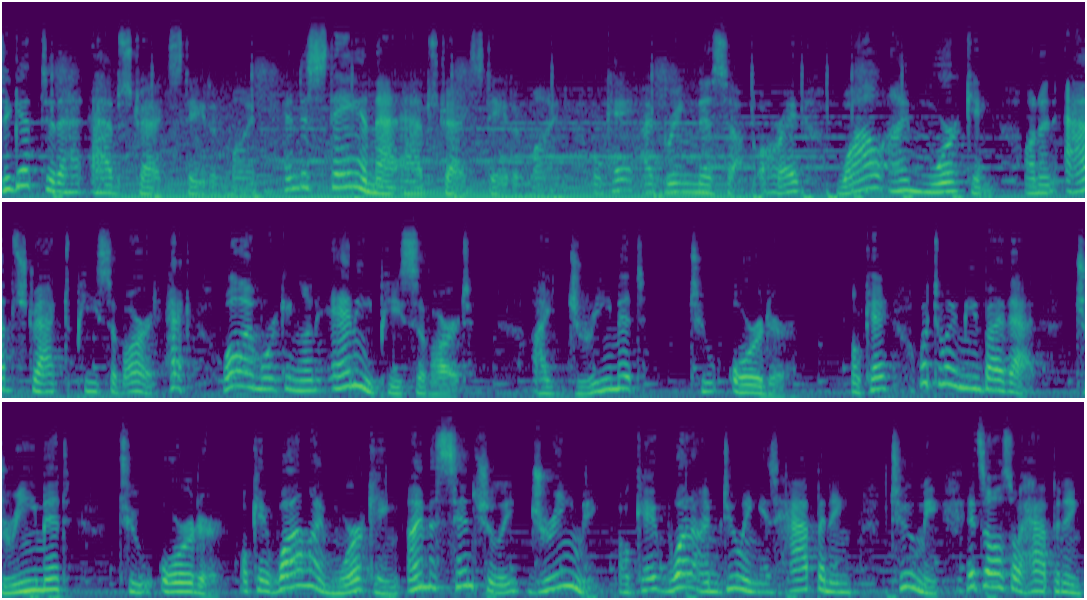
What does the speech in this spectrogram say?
to get to that abstract state of mind and to stay in that abstract state of mind, okay, I bring this up, all right? While I'm working on an abstract piece of art, heck, while I'm working on any piece of art, I dream it to order, okay? What do I mean by that? Dream it to order. Okay, while I'm working, I'm essentially dreaming. Okay, what I'm doing is happening to me. It's also happening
